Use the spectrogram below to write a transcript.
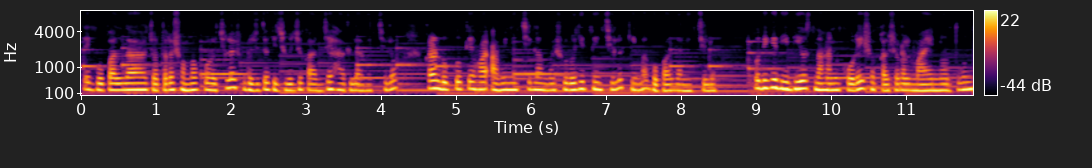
তাই গোপালদা যতটা সম্ভব করেছিল সুরজিৎ কিছু কিছু কাজে হাত লাগাচ্ছিল। কারণ ডুকুকে হয় আমি নিচ্ছিলাম বা সুরজিৎ নিচ্ছিল কিংবা গোপালদা নিচ্ছিল। ওদিকে দিদিও স্নান করে সকাল সকাল মায়ের নতুন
